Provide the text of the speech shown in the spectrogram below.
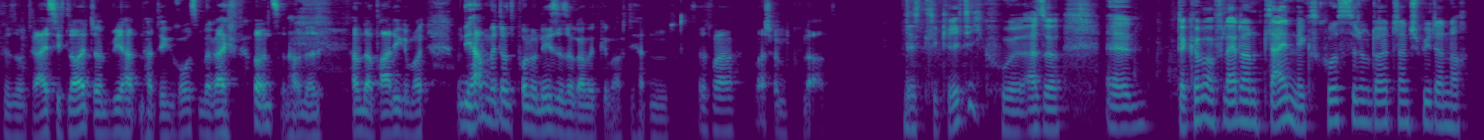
für, so 30 Leute und wir hatten halt den großen Bereich für uns und haben da, haben da Party gemacht. Und die haben mit uns Polonaise sogar mitgemacht. Die hatten, das war, war schon klar. Das klingt richtig cool. Also, äh, da können wir vielleicht noch einen kleinen Exkurs zu dem Deutschlandspiel dann noch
